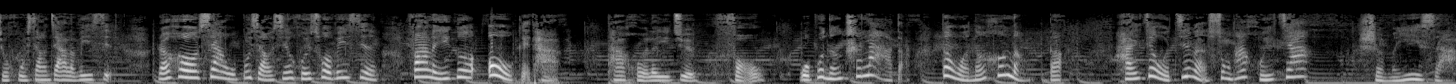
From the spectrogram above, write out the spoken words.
就互相加了微信，然后下午不小心回错微信，发了一个哦给他，他回了一句否，我不能吃辣的，但我能喝冷的，还叫我今晚送他回家，什么意思啊？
